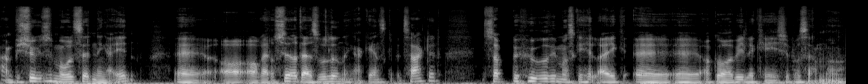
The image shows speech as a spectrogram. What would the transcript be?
ambitiøse målsætninger ind, øh, og, og reduceret deres udledninger ganske betragteligt, så behøvede vi måske heller ikke øh, øh, at gå op i lækage på samme måde.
